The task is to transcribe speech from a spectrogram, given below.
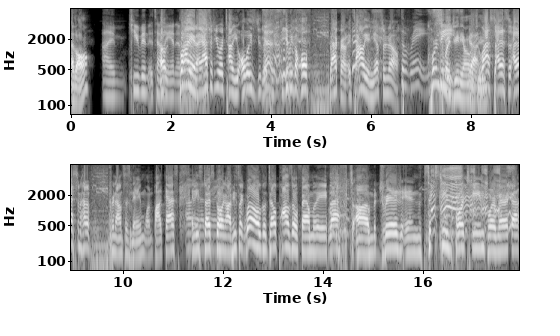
at all? I'm Cuban, Oh, Italian, and Brian, I asked if you were Italian. You always do this. Yes. You give me the whole background. Italian, yes or no? The race. According to my genealogy. Yeah, last I asked, I asked him how to pronounce his name one podcast, Oh, and yeah, he starts right. going on. He's like, "Well, the Del Pazzo family left uh, Madrid in 1614 for America."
